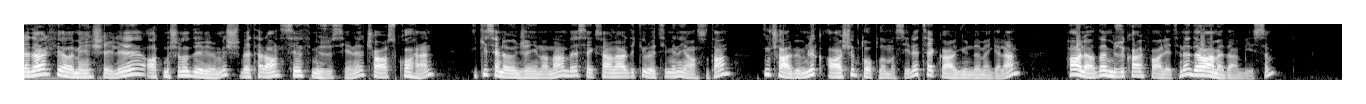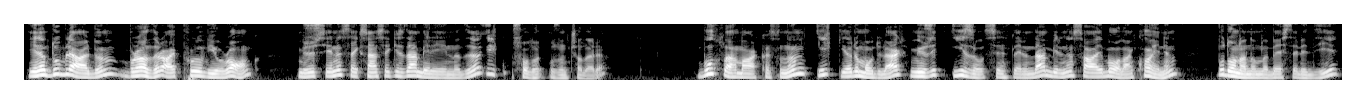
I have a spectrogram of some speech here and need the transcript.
Philadelphia menşeli 60'ını devirmiş veteran synth müzisyeni Charles Cohen, 2 sene önce yayınlanan ve 80'lerdeki üretimini yansıtan 3 albümlük arşiv toplaması ile tekrar gündeme gelen, hala da müzikal faaliyetine devam eden bir isim. Yine duble albüm Brother I Prove You Wrong, müzisyenin 88'den beri yayınladığı ilk solo uzunçaları. Buhla markasının ilk yarı modüler Music Easel synth'lerinden birinin sahibi olan Cohen'in bu donanımla bestelediği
